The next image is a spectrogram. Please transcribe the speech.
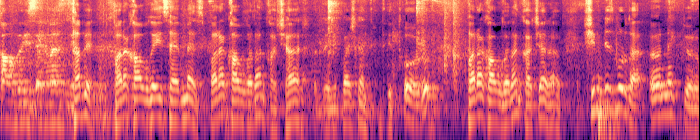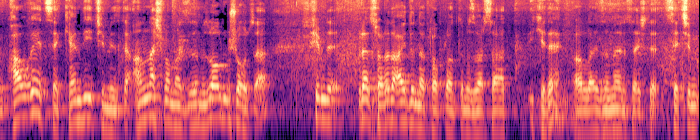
kavgayı sevmez diye. Tabii para kavgayı sevmez. Para kavgadan kaçar. Recep Başkan dedi doğru. Para kavgadan kaçar abi. Şimdi biz burada örnek diyorum kavga etsek kendi içimizde anlaşmamazlığımız olmuş olsa Şimdi biraz sonra da Aydın'da toplantımız var saat 2'de. Allah izin verirse işte seçim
